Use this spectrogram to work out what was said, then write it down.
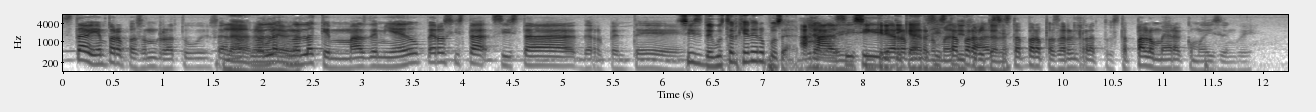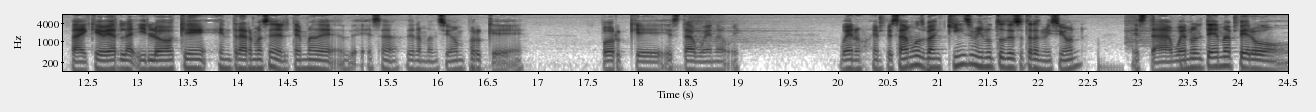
Está bien para pasar un rato, güey. O sea, La- no, la no es la, a ver. no es la que más de miedo, pero sí está, sí está de repente... Sí, si te gusta el género, pues ah, mírala Ajá, sí, sí, de repente sí está, para, sí está para pasar el rato. Está palomera, como dicen, güey. Hay que verla y luego hay que entrar más en el tema de, de esa, de la mansión porque porque está buena, güey. Bueno, empezamos, van 15 minutos de esa transmisión. Está bueno el tema, pero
